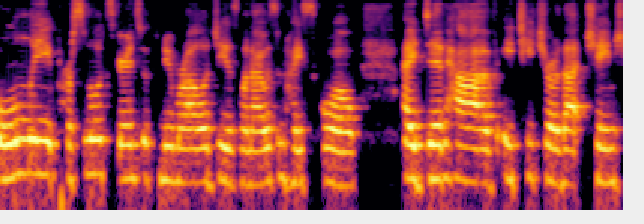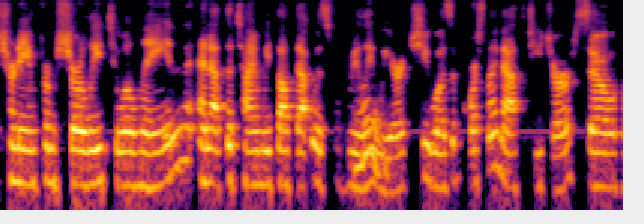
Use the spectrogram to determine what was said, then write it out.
only personal experience with numerology is when I was in high school. I did have a teacher that changed her name from Shirley to Elaine. And at the time, we thought that was really oh. weird. She was, of course, my math teacher. So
